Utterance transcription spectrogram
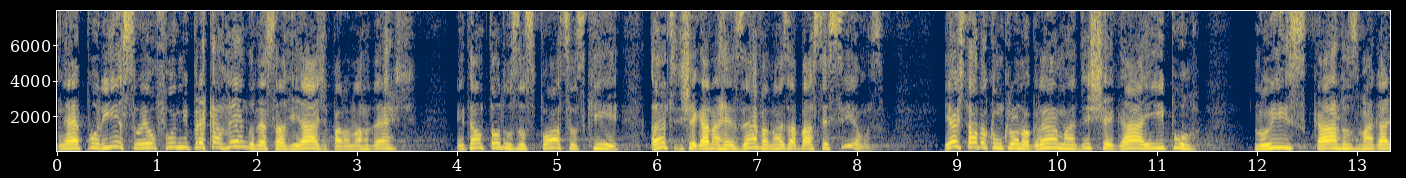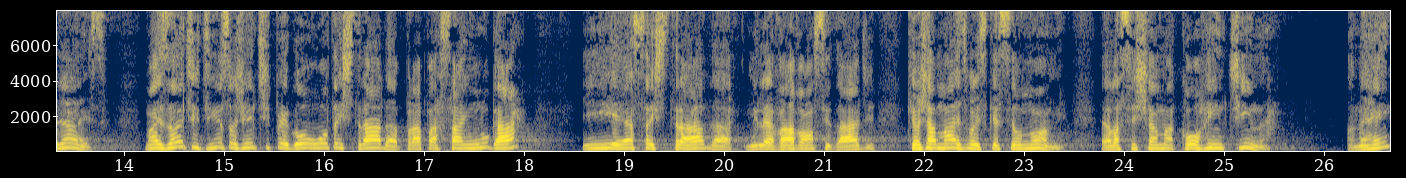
né, por isso eu fui me precavendo nessa viagem para o Nordeste. Então, todos os postos que, antes de chegar na reserva, nós abastecíamos. Eu estava com um cronograma de chegar aí por Luiz Carlos Magalhães. Mas antes disso, a gente pegou outra estrada para passar em um lugar. E essa estrada me levava a uma cidade que eu jamais vou esquecer o nome. Ela se chama Correntina. Amém?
